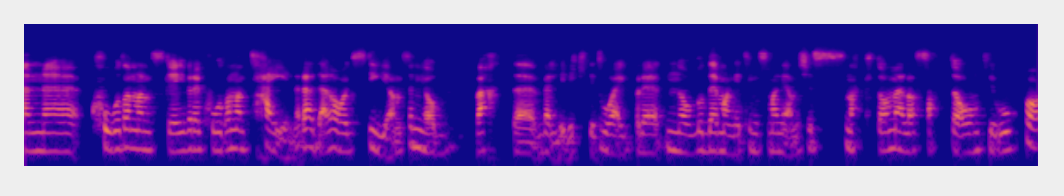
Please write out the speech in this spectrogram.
Men eh, hvordan man skriver det, hvordan man tegner det, der har òg Stian sin jobb vært eh, veldig viktig, tror jeg. For når det er mange ting som man gjerne ikke snakket om eller satte ordentlig ord på,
